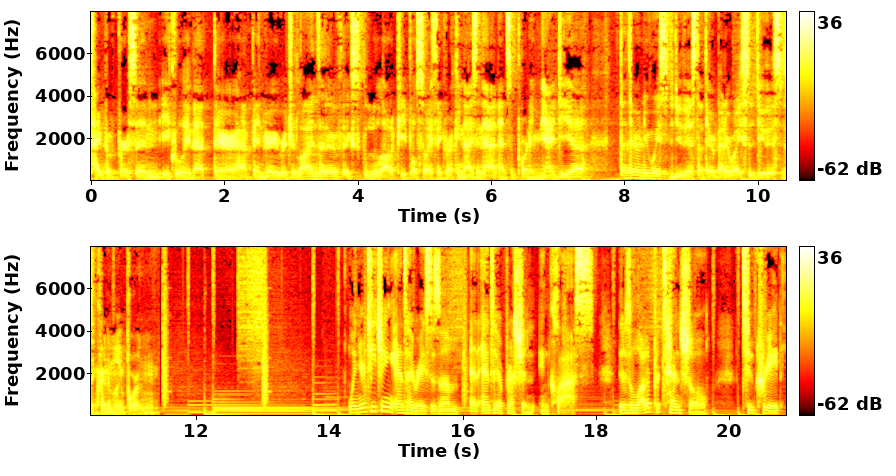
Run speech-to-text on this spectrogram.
type of person equally, that there have been very rigid lines that have excluded a lot of people. So I think recognizing that and supporting the idea that there are new ways to do this, that there are better ways to do this is incredibly important. When you're teaching anti racism and anti oppression in class, there's a lot of potential to create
